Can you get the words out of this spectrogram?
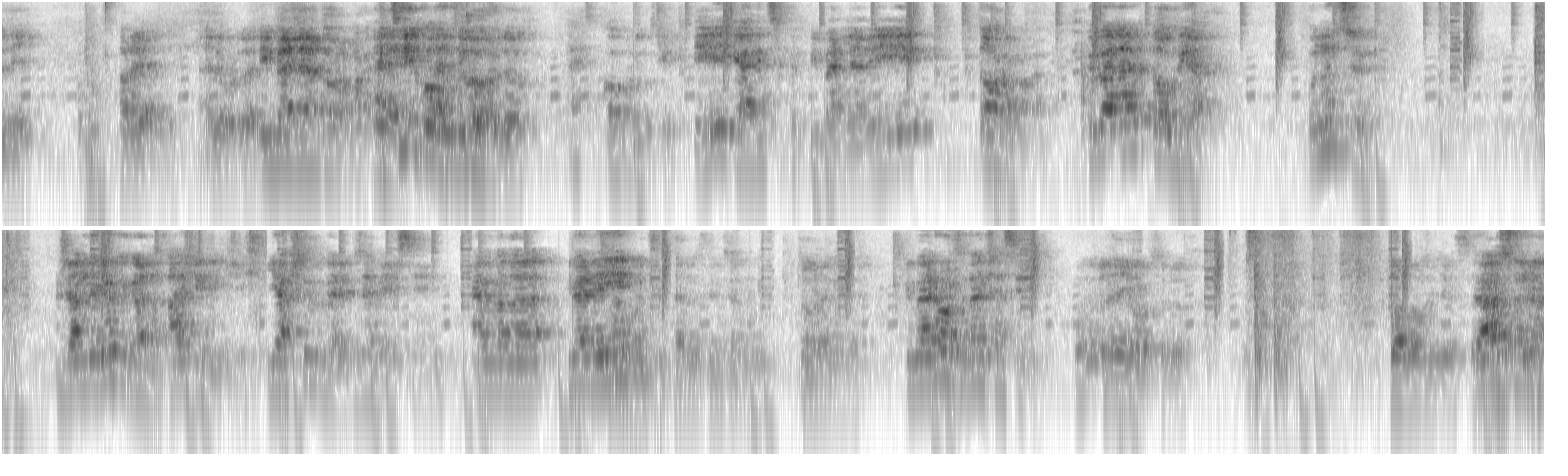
అల్లి పడేయాలి అది కూడా బిబర్లర్ doğramak. Eti kovurduk. doğurduk. Evet, kavrulup çektik. Geldik sıkıp biberleri doğramak. Biberleri doğrayalım. Bunun için Jandarma bir kadar her şey diyecek. Yaşlı biberi bize versin. Evvela biberi, Tamam temizleyeyim sen bunu. Doğrayabilir. biberi ortadan keselim. Bunu bile yoğurtulur. Tamam Daha sonra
